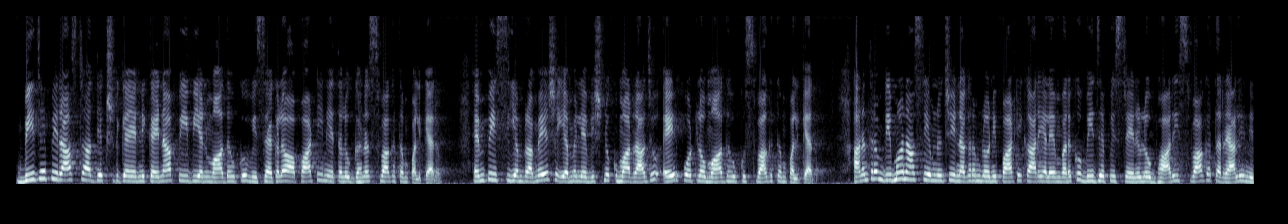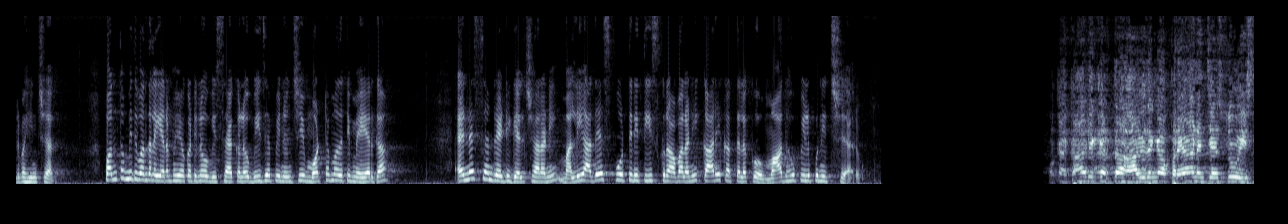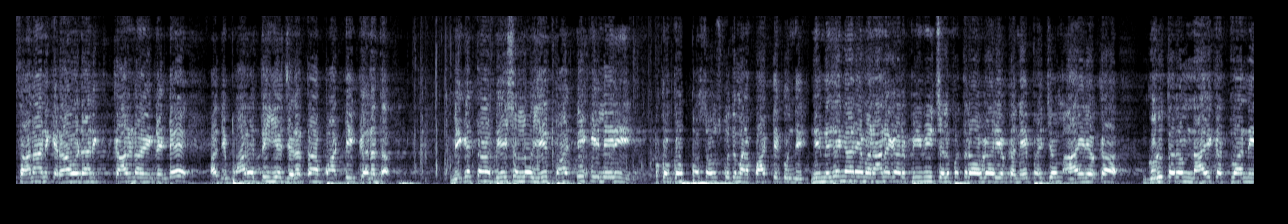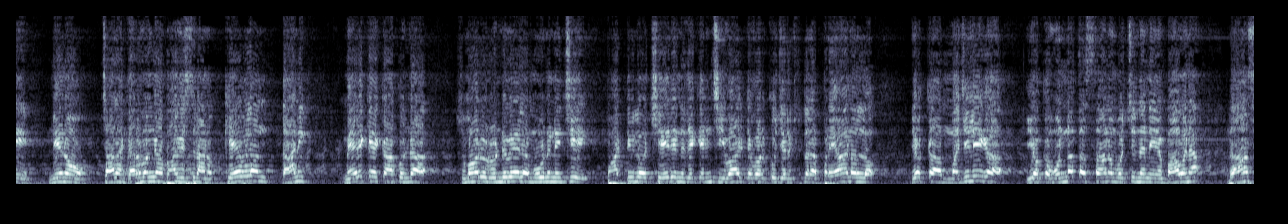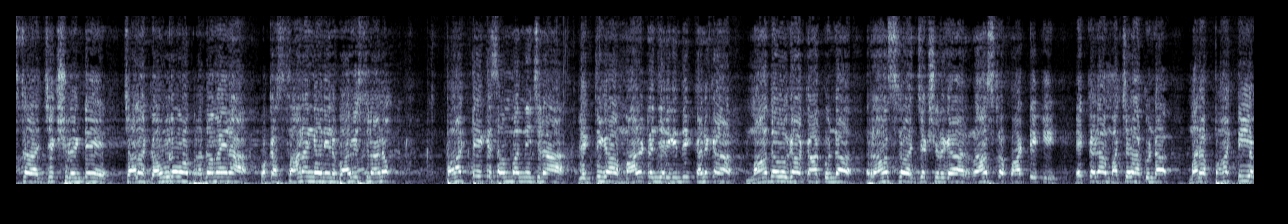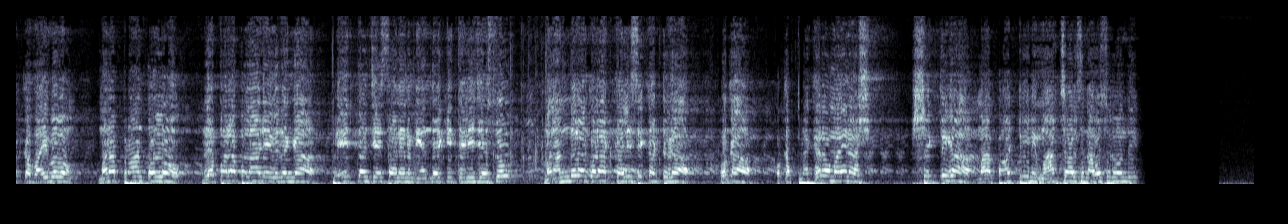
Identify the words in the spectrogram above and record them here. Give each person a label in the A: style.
A: BJP రాష్ట్ర అధ్యక్షుడిగా ఎన్నికైన పీవీఎన్ మాధవ్కు విశాఖలో ఆ పార్టీ నేతలు ఘన స్వాగతం పలికారు. MP CM Ramesh MLA Vishnukumar Raju ఎయిర్పోర్ట్లో మాధవ్కు స్వాగతం పలికారు. అనంతరం విమానాశ్రయం నుంచి నగరంలోని పార్టీ కార్యాలయం వరకు బీజేపీ శ్రేణులు భారీ స్వాగత ర్యాలీ నిర్వహించారు. పంతొమ్మిది వందల ఎనభై ఒకటిలో విశాఖలో బీజేపీ నుంచి మొట్టమొదటి మేయర్గా ఎన్ఎస్ఎన్ రెడ్డి గెలిచారని మళ్ళీ అదే స్ఫూర్తిని తీసుకురావాలని కార్యకర్తలకు మాధవ్ పిలుపునిచ్చారు.
B: ఒక కార్యకర్త ఆ విధంగా ప్రయాణం చేస్తూ ఈ స్థానానికి రావడానికి కారణం ఏంటంటే అది భారతీయ జనతా పార్టీ ఘనత. మిగతా దేశంలో ఏ పార్టీకి లేని ఒక గొప్ప సంస్కృతి మన పార్టీకి ఉంది. నేను నిజంగానే మా నాన్నగారు పివి చలపతిరావు గారి యొక్క నేపథ్యం ఆయన యొక్క గురుతరం నాయకత్వాన్ని నేను చాలా గర్వంగా భావిస్తున్నాను. కేవలం దాని మేరకే కాకుండా సుమారు రెండు వేల మూడు నుంచి పార్టీలో చేరిన దగ్గర నుంచి ఇవాళ వరకు జరుగుతున్న ప్రయాణంలో యొక్క మజిలీగా ఈ యొక్క ఉన్నత స్థానం వచ్చిందని భావన రాష్ట్ర అధ్యక్షుడంటే చాలా గౌరవప్రదమైన ఒక స్థానంగా నేను భావిస్తున్నాను. పార్టీకి సంబంధించిన వ్యక్తిగా మారటం జరిగింది. కనుక మాధవ్గా కాకుండా రాష్ట్ర అధ్యక్షుడిగా రాష్ట్ర పార్టీకి ఎక్కడా మచ్చరాకుండా మన పార్టీ యొక్క వైభవం మన ప్రాంతంలో రెపరెపలాడే విధంగా ప్రయత్నం చేస్తానని మీ అందరికీ తెలియజేస్తూ మనందరం కూడా కలిసి కట్టుగా ఒక ఒక ప్రఖరమైన శక్తిగా మన పార్టీని మార్చాల్సిన అవసరం ఉంది.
